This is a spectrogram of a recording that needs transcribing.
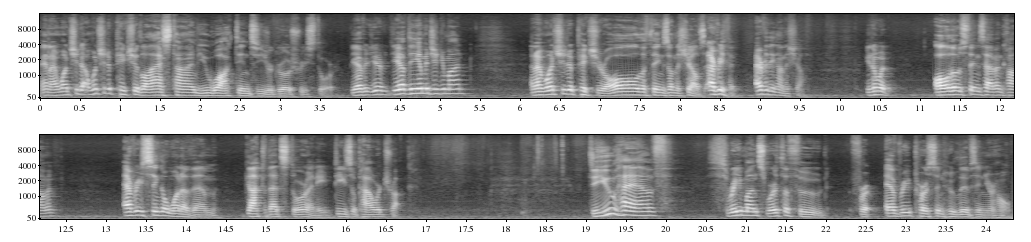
And I want you to I want you to picture the last time you walked into your grocery store. You have, it- you have, you have the image in your mind? And I want you to picture all the things on the shelves, everything, everything on the shelf. You know what all those things have in common? Every single one of them got to that store in a diesel powered truck. Do you have three months worth of food for every person who lives in your home?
